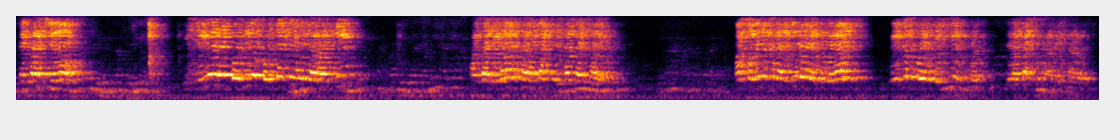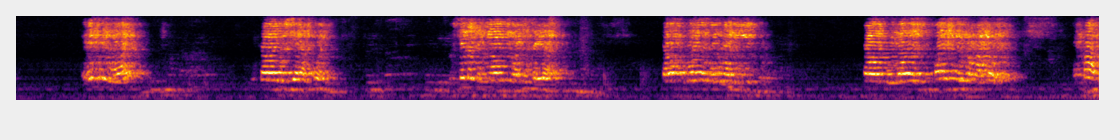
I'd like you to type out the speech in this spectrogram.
se fraccionó y siguió el recorrido por calle Monterratín hasta llegar hasta la calle de Santa Isabel. Más o menos a la altura del numeral 1245 de la calle Santa Isabel. En ese lugar estaba Luciana Fuente. Luciano tenía 8 años de edad. Estaba jugando con un amiguito. Estaba cuidado de su padre y de otros mayores. Es más,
